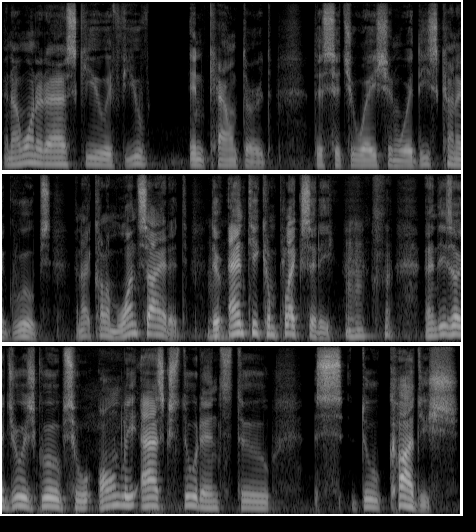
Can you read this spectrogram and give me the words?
And I wanted to ask you if you've encountered this situation where these kind of groups, and I call them one-sided, they're anti-complexity, and these are Jewish groups who only ask students to s- do kaddish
